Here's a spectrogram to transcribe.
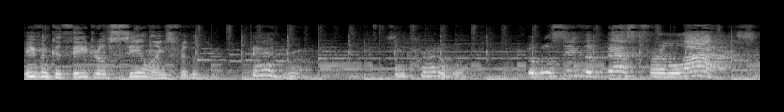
Even cathedral ceilings for the bedroom. It's incredible but we'll save the best for last.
